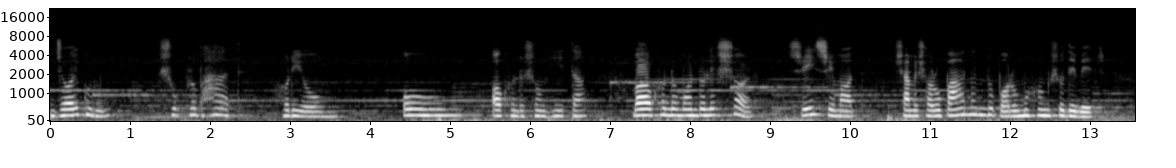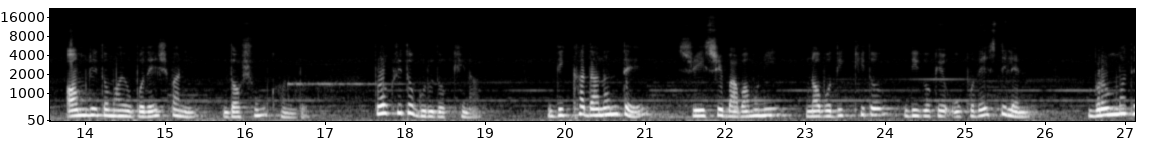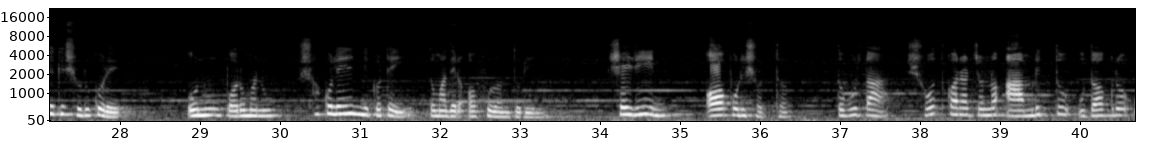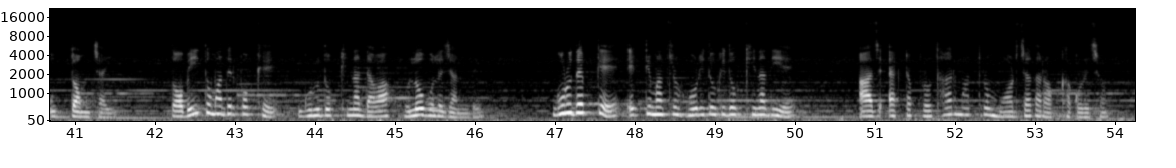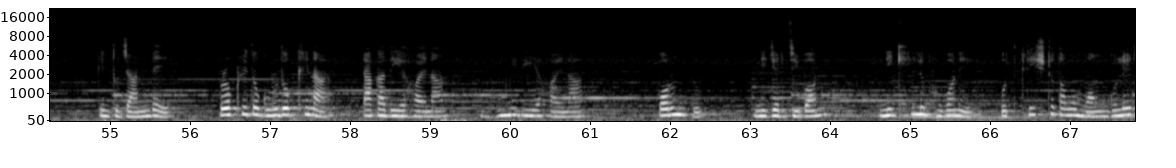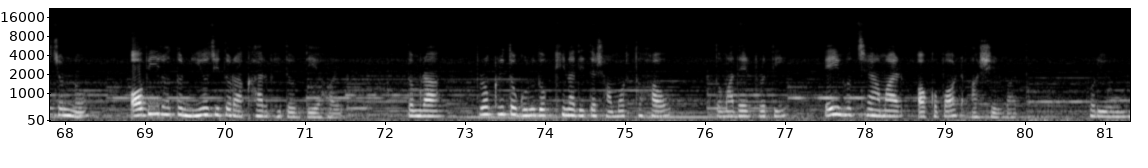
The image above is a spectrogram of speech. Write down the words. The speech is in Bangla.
জয় গুরু সুপ্রভাত, হরি ওম। ওম অখণ্ড সংহিতা বা অখণ্ড মণ্ডলেশ্বর শ্রী শ্রীমৎ স্বামী স্বরূপানন্দ পরমহংসদেবের অমৃতময় উপদেশবাণী, দশম খণ্ড। প্রকৃত গুরুদক্ষিণা দীক্ষাদানান্তে শ্রী শ্রী বাবামুনি নবদীক্ষিত দিগকে উপদেশ দিলেন, ব্রহ্মা থেকে শুরু করে অণু পরমাণু সকলের নিকটেই তোমাদের অফুরন্ত ঋণ। সেই ঋণ অপরিশোধ্য তবু তা শোধ করার জন্য আমৃত্যু উদগ্র উদ্যম চাই। তবেই তোমাদের পক্ষে গুরুদক্ষিণা দেওয়া হলো বলে জানবে। গুরুদেবকে একটিমাত্র হরিতকি দক্ষিণা দিয়ে আজ একটা প্রথার মাত্র মর্যাদা রক্ষা করেছ। কিন্তু জানবে, প্রকৃত গুরুদক্ষিণা টাকা দিয়ে হয় না, ভূমি দিয়ে হয় না। পরন্তু, নিজের জীবন নিখিল ভুবনে উৎকৃষ্টতম মঙ্গলের জন্য অবিরত নিয়োজিত রাখার ভিতর দিয়ে হয়। তোমরা প্রকৃত গুরুদক্ষিণা দিতে সমর্থ হও, তোমাদের প্রতি এই হচ্ছে আমার অকপট আশীর্বাদ। হরি ওম।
